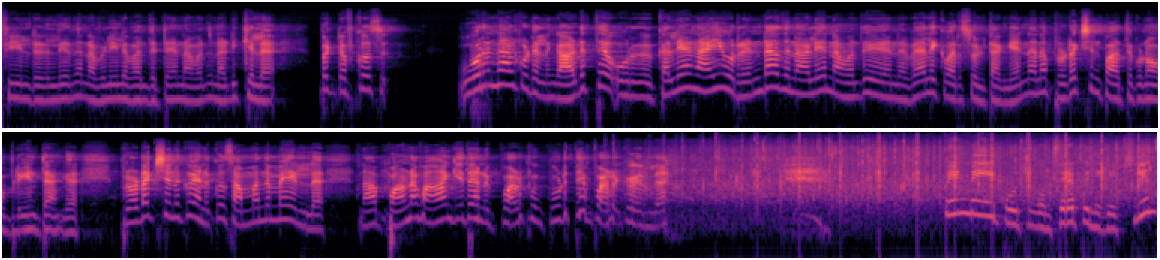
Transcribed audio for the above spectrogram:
ஃபீல்டுலேருந்து நான் வெளியில் வந்துட்டேன். நான் வந்து நடிக்கலை. பட் அஃப்கோர்ஸ் ஒரு நாள் கூட இல்லைங்க. அடுத்த ஒரு கல்யாணம் ஆகி ஒரு ரெண்டாவது நாளே நான் வந்து என்னை வேலைக்கு வர சொல்லிட்டாங்க. என்னென்னா ப்ரொடக்ஷன் பார்த்துக்கணும் அப்படின்ட்டாங்க. ப்ரொடக்ஷனுக்கும் எனக்கும் சம்மந்தமே இல்லை. நான் பணம் வாங்கி தான் எனக்கு பழக்கம் கொடுத்தே பழக்கம் இல்லை. பெண்மையை போற்றுவோம். சிறப்பு நிகழ்ச்சியில்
